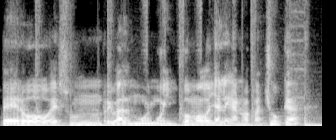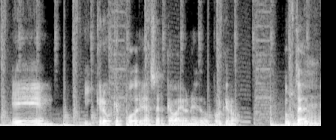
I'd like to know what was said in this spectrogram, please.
pero es un rival muy muy incómodo, ya le ganó a Pachuca eh, y creo que podría ser caballo negro, ¿por qué no? ¿Usted? Mm.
